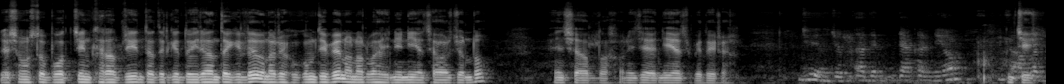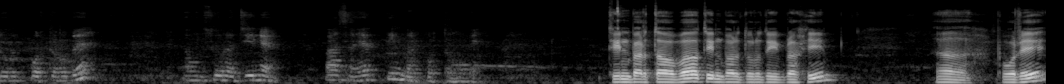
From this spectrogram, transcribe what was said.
যে সমস্ত বদ জিন খারাপ জিন তাদেরকে দৈরা আনতে গেলে ওনারে হুকুম দিবেন ওনার বাহিনী নিয়ে যাওয়ার জন্য। ইনশাআল্লাহ উনি যে নিয়ে আসবে দৈরা জি হুজুর তাদের ডাকার নিয়ম জি। দূর পড়তে হবে। এবং সুরা জিনের পাঁচ আয়াত তিনবার পড়তে হবে। তিনবার তাওবা তিনবার দুরুদ ইব্রাহিম হ্যাঁ পরে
